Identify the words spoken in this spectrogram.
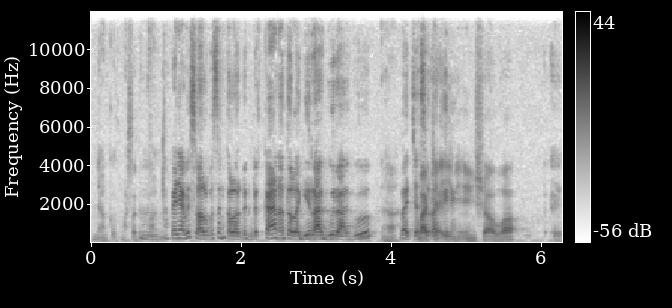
menyangkut masa hmm, depan. Hmm, makanya Abi selalu pesan kalau deg-degan atau lagi ragu-ragu nah, baca, baca surat ini. ini. Insya Allah eh,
